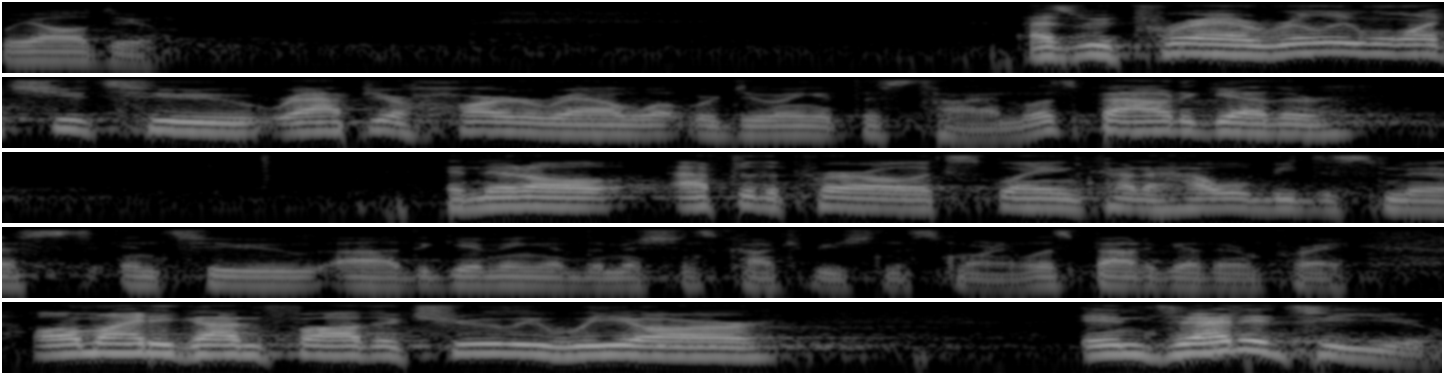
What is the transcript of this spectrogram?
We all do. As we pray, I really want you to wrap your heart around what we're doing at this time. Let's bow together. And then I'll, after the prayer, I'll explain kind of how we'll be dismissed into uh, the giving of the missions contribution this morning. Let's bow together and pray. Almighty God and Father, truly we are indebted to you.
